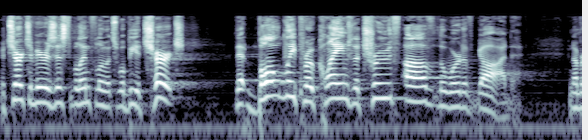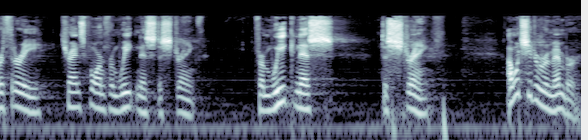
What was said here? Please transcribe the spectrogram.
A church of irresistible influence will be a church that boldly proclaims the truth of the Word of God. Number three, transform from weakness to strength. From weakness to strength. I want you to remember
